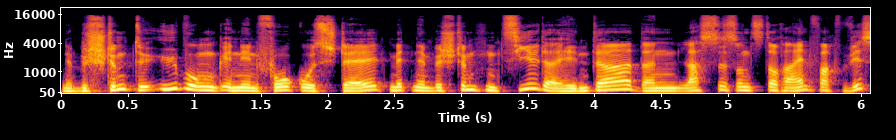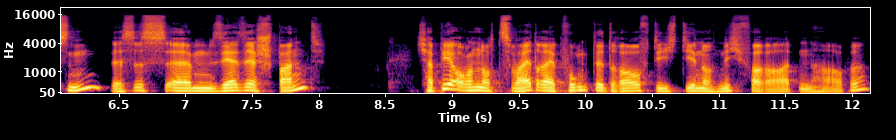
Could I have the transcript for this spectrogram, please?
eine bestimmte Übung in den Fokus stellt mit einem bestimmten Ziel dahinter, dann lasst es uns doch einfach wissen. Das ist ähm, sehr, sehr spannend. Ich habe hier auch noch zwei, drei Punkte drauf, die ich dir noch nicht verraten habe.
